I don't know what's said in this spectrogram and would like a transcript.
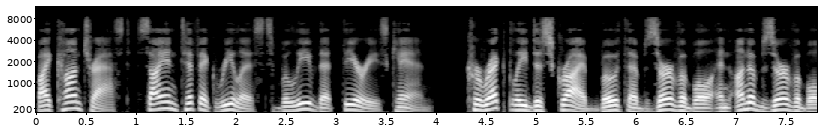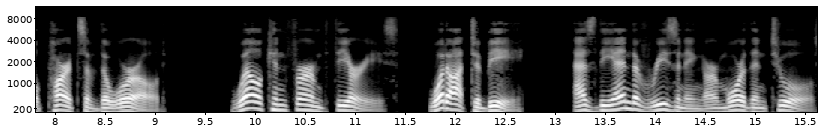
By contrast, scientific realists believe that theories can correctly describe both observable and unobservable parts of the world. Well-confirmed theories, what ought to be, as the end of reasoning are more than tools.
